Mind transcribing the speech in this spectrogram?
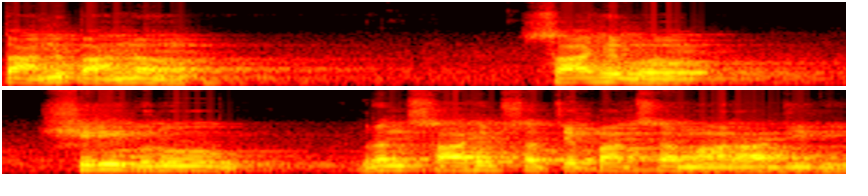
ਧੰਨ ਧੰਨ ਸਾਹਿਬ, ਸ੍ਰੀ ਗੁਰੂ ਗ੍ਰੰਥ ਸਾਹਿਬ ਸੱਚੇ ਪਾਤਸ਼ਾਹ ਮਹਾਰਾਜ ਜੀ ਦੀ।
